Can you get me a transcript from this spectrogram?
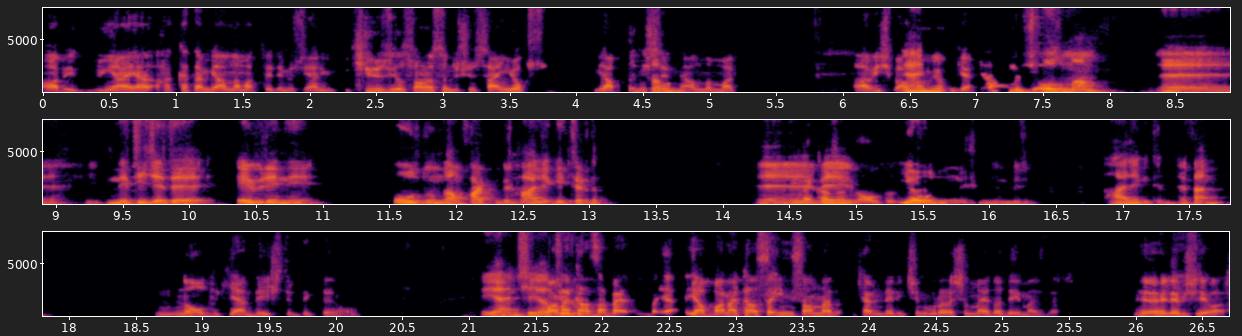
Abi dünyaya hakikaten bir anlam atfedemiyorsun. Yani 200 yıl sonrasını düşün sen yoksun. Yaptığın işlerin Tamam. ne anlamı var? Abi hiçbir Yani- anlamı yok ya. Yapmış olmam eee, neticede evreni olduğundan farklı bir hale getirdim. Eee, Ne kazan ne oldu? iyi olduğunu düşündüğüm bir hale getirdim. Efendim? Ne oldu ki yani değiştirdik de ne oldu? E Yani şey Bana atıyorum, kalsa ben, ya- ya bana kalsa insanlar kendileri için uğraşılmaya da değmezler. Öyle bir şey var.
